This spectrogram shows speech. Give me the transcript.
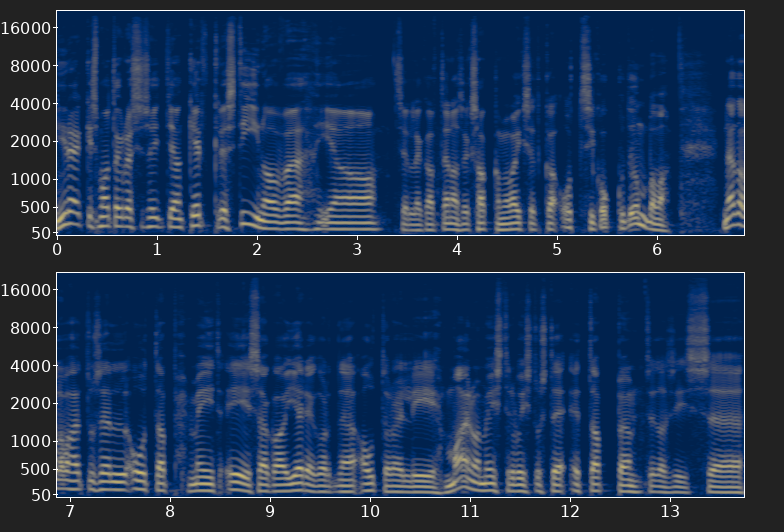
nii rääkis motokrossi sõitja Gert Krestinov ja sellega tänaseks hakkame vaikselt ka otsi kokku tõmbama. nädalavahetusel ootab meid ees aga järjekordne autoralli maailmameistrivõistluste etapp, seda siis äh,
